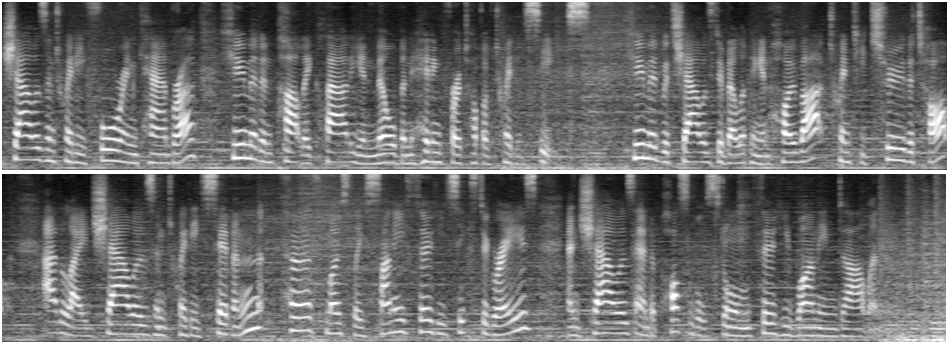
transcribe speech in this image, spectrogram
showers and 24 in Canberra, humid and partly cloudy in Melbourne, heading for a top of 26. Humid with showers developing in Hobart, 22 the top. Adelaide showers and 27. Perth mostly sunny, 36 degrees. And showers and a possible storm, 31 in Darwin.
